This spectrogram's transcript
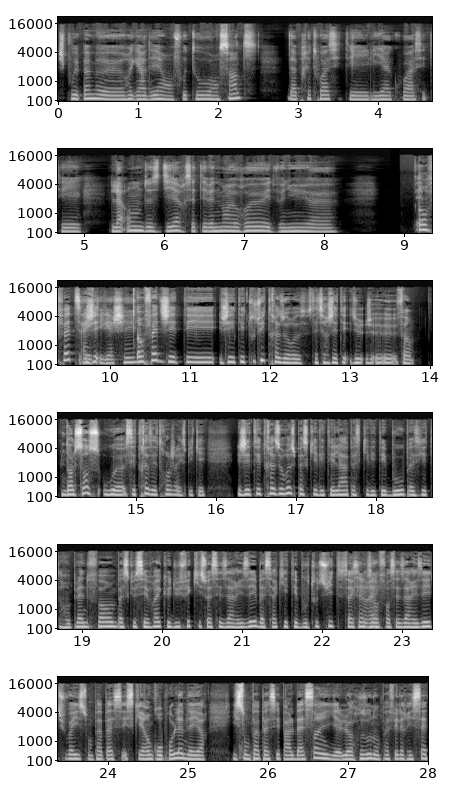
je pouvais pas me regarder en photo enceinte. D'après toi, c'était lié à quoi? C'était la honte de se dire cet événement heureux est devenu euh, En fait, a été j'ai- gâché? En fait, j'ai été, j'ai été tout de suite très heureuse. C'est-à-dire, j'étais, enfin, dans le sens où euh, c'est très étrange à expliquer. J'étais très heureuse parce qu'il était là, parce qu'il était beau, parce qu'il était en pleine forme, parce que c'est vrai que du fait qu'il soit césarisé, bah, c'est vrai qu'il était beau tout de suite. C'est vrai que les enfants césarisés, tu vois, ils sont pas passés, ce qui est un gros problème d'ailleurs. Ils sont pas passés par le bassin, leurs os n'ont pas fait le reset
